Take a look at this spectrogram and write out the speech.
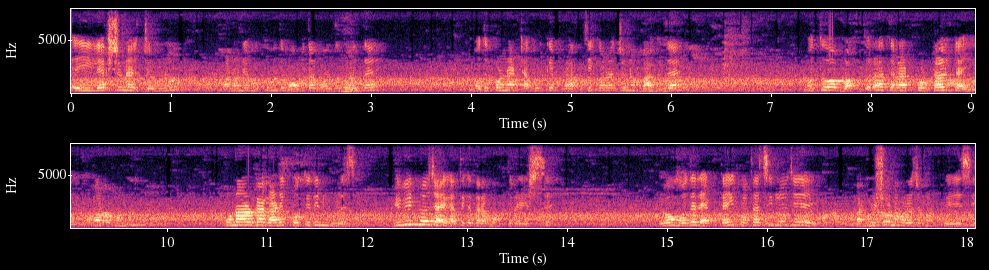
এই ইলেকশনের জন্য মাননীয় মুখ্যমন্ত্রী মমতা বন্দ্যোপাধ্যায়, মধুপর্ণা ঠাকুরকে প্রার্থী করার জন্য বাগদায়। মতুয়া ভক্তরা তারা টোটালটাই আমার পনেরোটা গাড়ি প্রতিদিন ঘুরেছে। বিভিন্ন জায়গা থেকে তারা ভক্তরা এসছে। এবং ওদের একটাই কথা ছিল যে পারমিশন আমরা যখন পেয়েছি,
